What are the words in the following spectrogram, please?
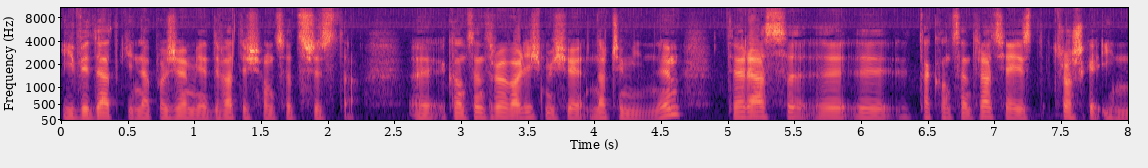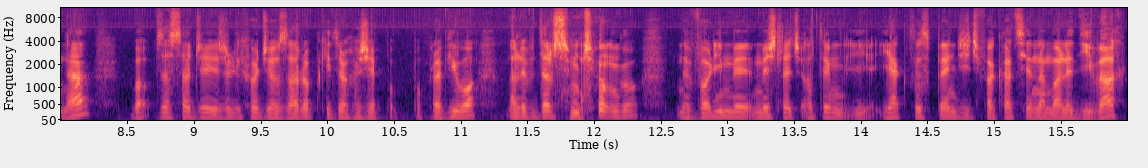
i wydatki na poziomie 2300, y, koncentrowaliśmy się na czym innym. Teraz y, ta koncentracja jest troszkę inna, bo w zasadzie jeżeli chodzi o zarobki trochę się po- poprawiło, ale w dalszym ciągu wolimy myśleć o tym, jak tu spędzić wakacje na Malediwach,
